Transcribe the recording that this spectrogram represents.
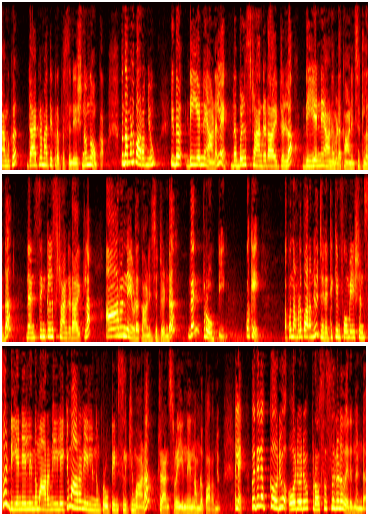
നമുക്ക് ഡയഗ്രമാറ്റിക് റെപ്രസെന്റേഷൻ ഒന്ന് നോക്കാം. അപ്പൊ നമ്മൾ പറഞ്ഞു ഇത് ഡി എൻ എ ആണ് അല്ലെ ഡബിൾ സ്റ്റാൻഡേർഡ് ആയിട്ടുള്ള ഡി എൻ എ ആണ് ഇവിടെ കാണിച്ചിട്ടുള്ളത്. ദെൻ സിംഗിൾ സ്റ്റാൻഡേർഡ് ആയിട്ടുള്ള ആർ എൻ എ ഇവിടെ കാണിച്ചിട്ടുണ്ട്. ദെൻ പ്രോട്ടീൻ ഓക്കെ അപ്പോൾ നമ്മൾ പറഞ്ഞു ജനറ്റിക് ഇൻഫോർമേഷൻസ് ഡി എൻ എയിൽ നിന്നും ആർ എൻ എയിലേക്കും ആർ എൻ എയിൽ നിന്നും പ്രോട്ടീൻസിലേക്കുമാണ് ട്രാൻസ്ഫർ ചെയ്യുന്നതെന്ന് നമ്മൾ പറഞ്ഞു. അല്ലേ? അപ്പൊ ഇതിലൊക്കെ ഒരു ഓരോരോ പ്രോസസ്സുകൾ വരുന്നുണ്ട്.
